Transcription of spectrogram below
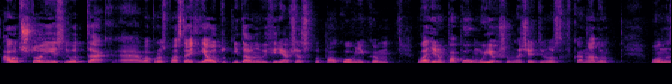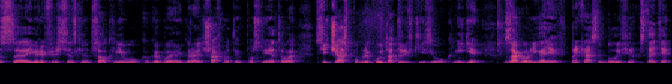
а вот что, если вот так э, вопрос поставить? Я вот тут недавно в эфире общался с подполковником Владимиром Поповым, уехавшим в начале 90-х в Канаду. Он с э, Юрием Ферштинским написал книгу «КГБ играет в шахматы». После этого сейчас публикуют отрывки из его книги «Заговор негодяев». Прекрасный был эфир, кстати.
